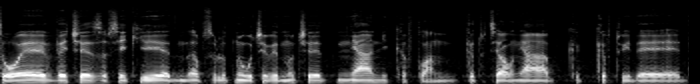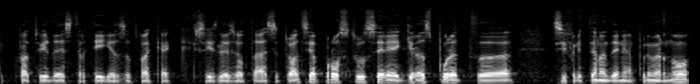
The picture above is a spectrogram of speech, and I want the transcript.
то е вече за всеки е абсолютно очевидно, че няма никакъв план. Като цяло няма какъвто и да е, каквато и да е стратегия за това как ще излезе от тази ситуация. Просто се реагира според цифрите на деня. Примерно,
